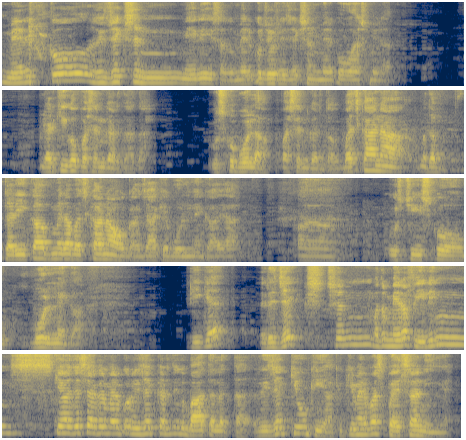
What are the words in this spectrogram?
मेरे को रिजेक्शन मेरे हिसाब मेरे को जो रिजेक्शन मेरे को वर्ष मिला लड़की को पसंद करता था। उसको बोला पसंद करता हूँ। बचकाना मतलब तरीका मेरा बचकाना होगा जाके बोलने का या आ, उस चीज़ को बोलने का। ठीक है? रिजेक्शन मतलब मेरा फीलिंग्स की वजह से अगर मेरे को रिजेक्ट करती तो बात अलग था। रिजेक्ट क्यों किया? क्योंकि मेरे पास पैसा नहीं है।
